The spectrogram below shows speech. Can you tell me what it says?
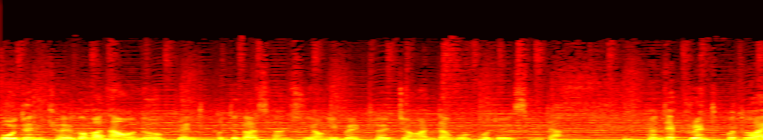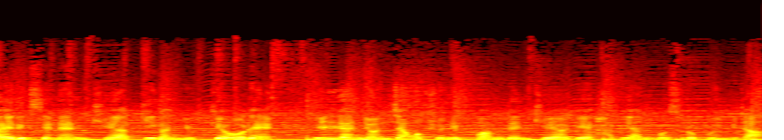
모든 결과가 나온 후 브렌트포드가 선수 영입을 결정한다고 보도했습니다. 현재 브렌트포드와 에릭센은 계약 기간 6개월에 1년 연장 옵션이 포함된 계약에 합의한 것으로 보입니다.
